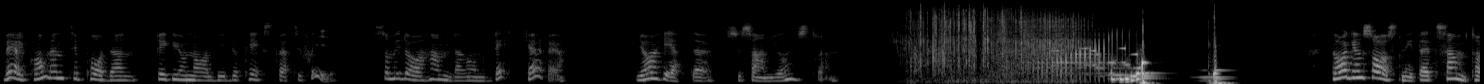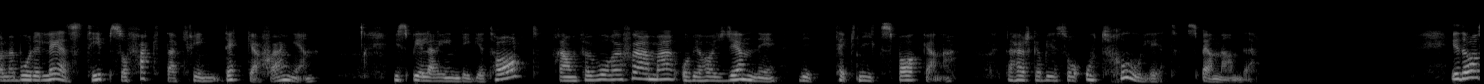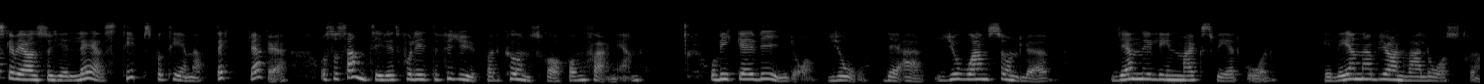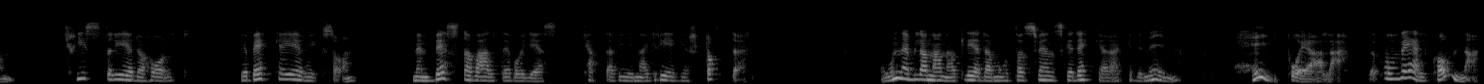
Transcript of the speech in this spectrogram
Välkommen till podden Regional biblioteksstrategi som idag handlar om deckare. Jag heter Susanne Ljungström. Dagens avsnitt är ett samtal med både lästips och fakta kring deckargenren. Vi spelar in digitalt framför våra skärmar och vi har Jenny vid teknikspakarna. Det här ska bli så otroligt spännande. Idag ska vi alltså ge lästips på temat deckare och så samtidigt få lite fördjupad kunskap om genren. Och vilka är vi då? Jo, det är Johan Sundlöv, Jenny Lindmark Svedgård, Helena Björnvall Åström, Christer Ederholt, Rebecka Eriksson, men bäst av allt är vår gäst Katarina Gregersdotter. Hon är bland annat ledamot av Svenska Deckarakademin. Hej på er alla och välkomna!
